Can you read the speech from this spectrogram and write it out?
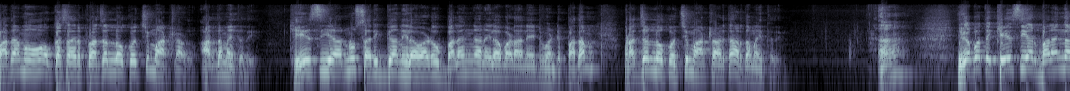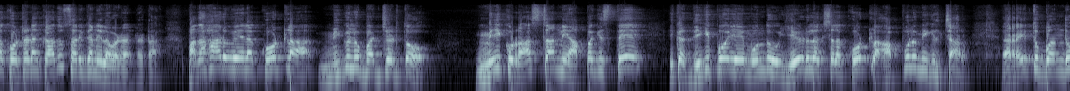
పదము ఒకసారి ప్రజల్లోకి వచ్చి మాట్లాడు. అర్థమవుతుంది కేసీఆర్ను సరిగ్గా నిలబడు బలంగా నిలబడు అనేటువంటి పదం ప్రజల్లోకి వచ్చి మాట్లాడితే అర్థమవుతుంది ఇకపోతే కేసీఆర్ బలంగా కొట్టడం కాదు సరిగ్గా నిలబడంటట. పదహారు వేల కోట్ల మిగులు బడ్జెట్తో మీకు రాష్ట్రాన్ని అప్పగిస్తే ఇక దిగిపోయే ముందు ఏడు లక్షల కోట్ల అప్పులు మిగిల్చారు. రైతు బంధు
